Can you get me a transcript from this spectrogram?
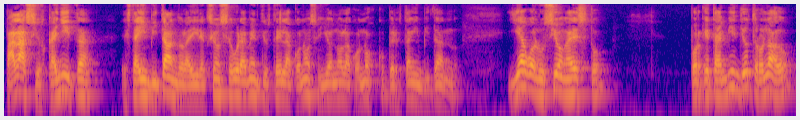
Palacios Cañita. Está invitando, la dirección seguramente ustedes la conocen, yo no la conozco, pero están invitando. Y hago alusión a esto porque también de otro lado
